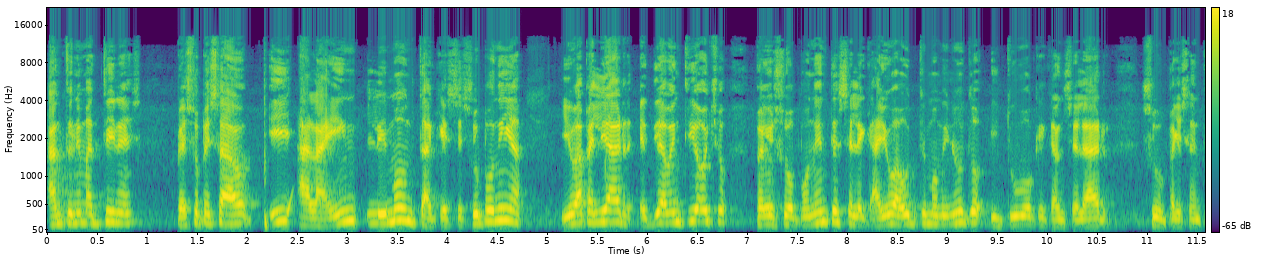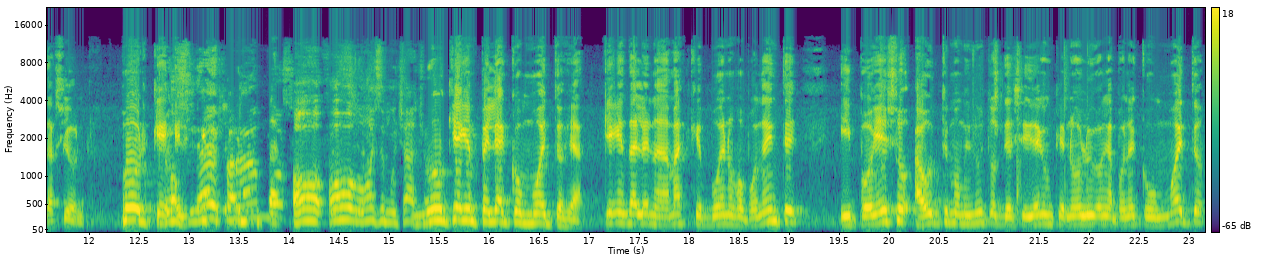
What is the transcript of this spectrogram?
Anthony Martínez, peso pesado, y Alain Limonta, que se suponía iba a pelear el día 28, pero su oponente se le cayó a último minuto y tuvo que cancelar su presentación. Porque el de para ambos. Ojo, ojo con ese muchacho. no quieren pelear con muertos ya, quieren darle nada más que buenos oponentes y por eso a último minuto decidieron que no lo iban a poner con un muerto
